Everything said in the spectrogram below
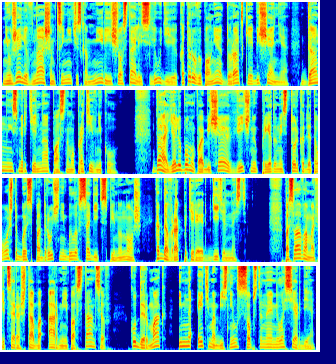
Неужели в нашем циническом мире еще остались люди, которые выполняют дурацкие обещания, данные смертельно опасному противнику? Да, я любому пообещаю вечную преданность только для того, чтобы сподручней было всадить в спину нож, когда враг потеряет бдительность. По словам офицера штаба армии повстанцев, Кудырмак именно этим объяснил собственное милосердие.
